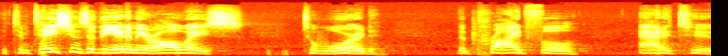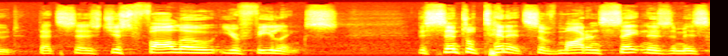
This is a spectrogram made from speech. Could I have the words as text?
The temptations of the enemy are always toward the prideful attitude that says just follow your feelings. The central tenets of modern Satanism is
